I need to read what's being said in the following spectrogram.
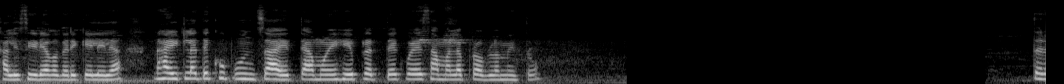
खाली सीड्या वगैरे केलेल्या हाईटला ते खूप उंच आहेत त्यामुळे हे प्रत्येक वेळेस आम्हाला प्रॉब्लेम येतो. तर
